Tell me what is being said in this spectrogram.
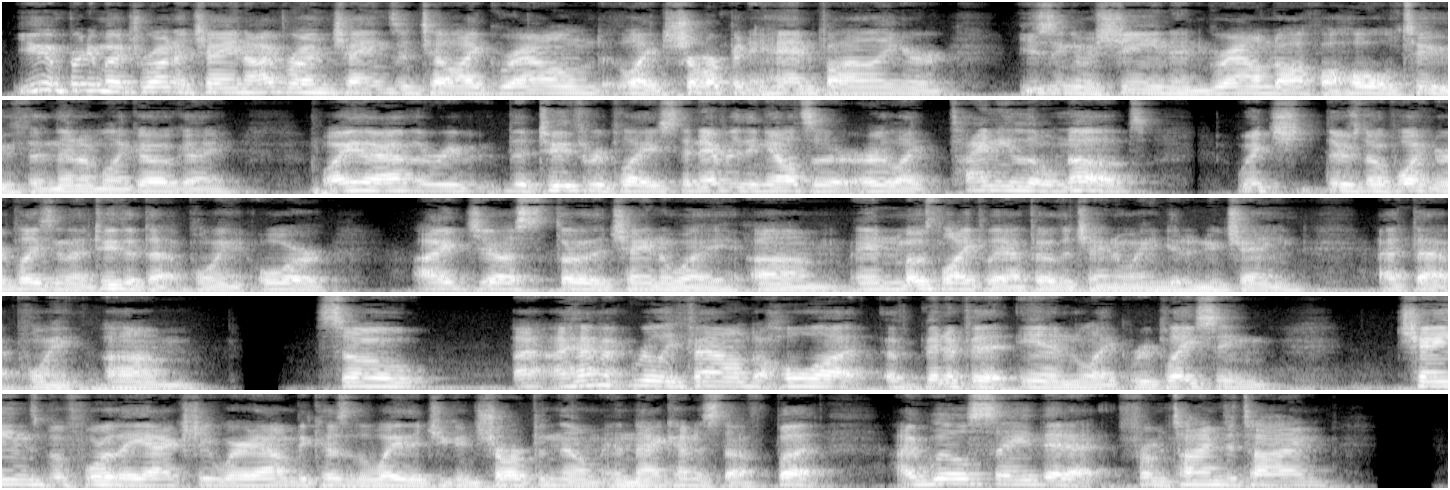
You can pretty much run a chain. I've run chains until I ground, like sharpen it hand filing or using a machine and ground off a whole tooth, and then I'm like, okay, well, either have the re- the tooth replaced and everything else are, are like tiny little nubs, which there's no point in replacing that tooth at that point, or I just throw the chain away. Um, and most likely I throw the chain away and get a new chain at that point. Um, so I, I haven't really found a whole lot of benefit in like replacing chains before they actually wear down because of the way that you can sharpen them and that kind of stuff. But I will say that at, from time to time,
